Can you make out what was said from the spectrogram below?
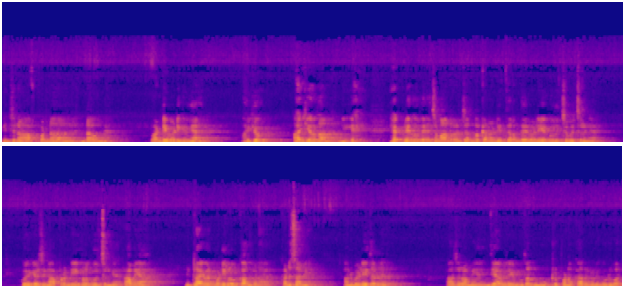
இன்ஜினை ஆஃப் பண்ணால் என்ன ஆகுங்க? வண்டி வெடிக்குங்க. ஐயோ ஐயோ தான். நீங்கள் எப்படியாவது உங்கள் எஜமான்ற ஜன்னல் கண்ணாடி திறந்து வெளியே குதிச்சு வச்சிருங்க. குதிக்க வச்சுங்க அப்புறம் நீங்களும் குதிச்சுருங்க. ராமையா நீ டிரைவர் மடியில் உட்காந்துக்கடா. கணுசாமி அவன் வெளியே தள்ளு. ராஜராமையா இந்தியாவிலேயே முதல் மூன்று பணக்காரர்களில் ஒருவர்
